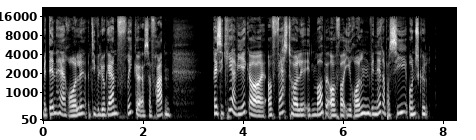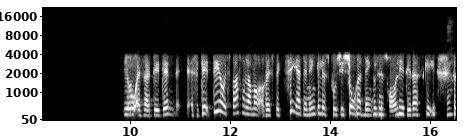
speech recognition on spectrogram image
med den her rolle, og de vil jo gerne frigøre sig fra den. Risikerer vi ikke at, at fastholde et mobbeoffer i rollen ved netop at sige undskyld? Jo, altså, det er, den, altså det, det er jo et spørgsmål om at respektere den enkeltes position og den enkeltes rolle i det, der er sket. Ja. Så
